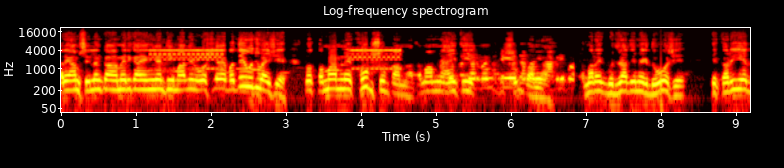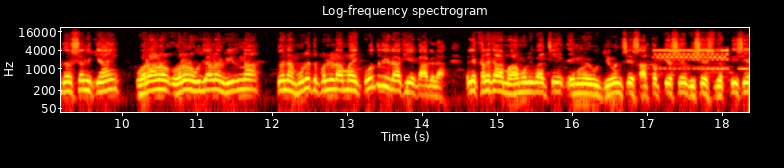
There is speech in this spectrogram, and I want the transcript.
અરે આમ શ્રીલંકા અમેરિકા ઇંગ્લેન્ડથી માંડીને ઓસ્ટ્રેલિયા બધે ઉજવાય છે. તો તમામને ખૂબ શુભકામના તમામને અહીંથી શુભકામના. અમારા એક ગુજરાતીમાં એક દુવો છે કે કરીએ દર્શન ક્યાંય વરાણ વરણ ઉજાળણ વીરના તો એના મુહૂર્ત પંડળામાં કોતરી રાખીએ કાગડા એટલે ખરેખર આ મહામૂલી વાત છે એમનું એવું જીવન છે સાતત્ય છે વિશેષ વ્યક્તિ છે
